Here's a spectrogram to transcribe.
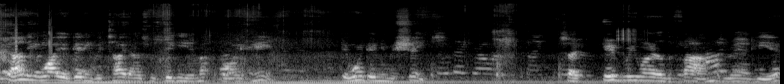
The only way of getting potatoes was digging them up by hand. There weren't any machines. So every one of the farms around here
